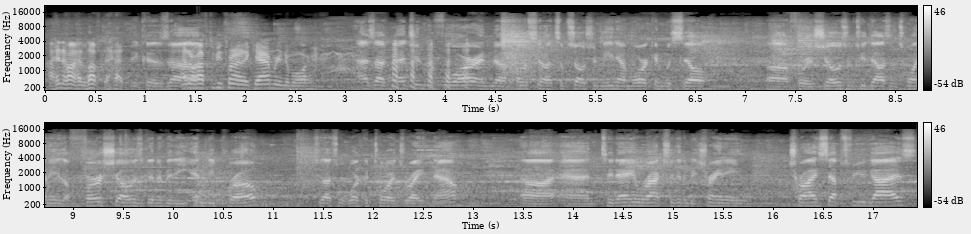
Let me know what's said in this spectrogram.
I know, I love that. because uh, I don't have to be in front of the camera anymore. as I've mentioned before and uh, posted on some social media, I'm working with Sil uh, for his shows in 2020. The first show is going to be the Indy Pro, so that's what we're working towards right now. Uh, and today we're actually going to be training triceps for you guys.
